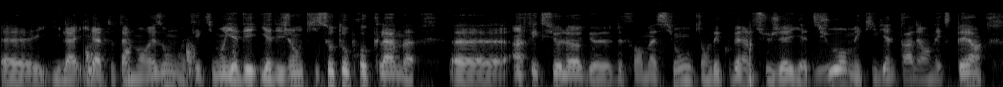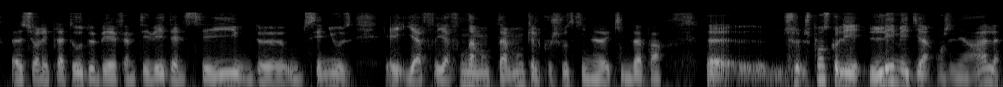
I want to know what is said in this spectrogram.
il a, il a totalement raison. Effectivement, il y a des, il y a des gens qui s'autoproclament euh, infectiologues de formation qui ont découvert le sujet il y a dix jours, mais qui viennent parler en expert euh, sur les plateaux de BFM TV, d'LCI ou de, CNews. Il y, a, fondamentalement quelque chose qui ne, va pas. Euh, je, pense que les médias en général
